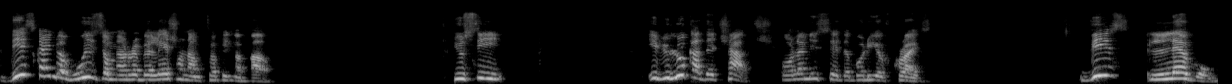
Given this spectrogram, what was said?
this kind of wisdom and revelation I'm talking about, you see, if you look at the church, or let me say the body of Christ, this level,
